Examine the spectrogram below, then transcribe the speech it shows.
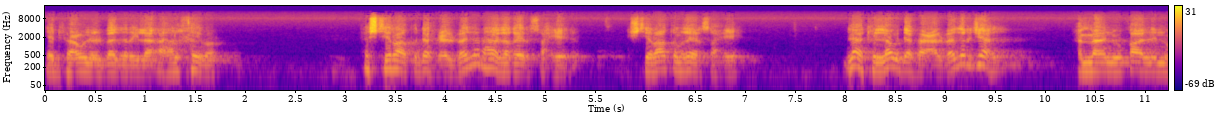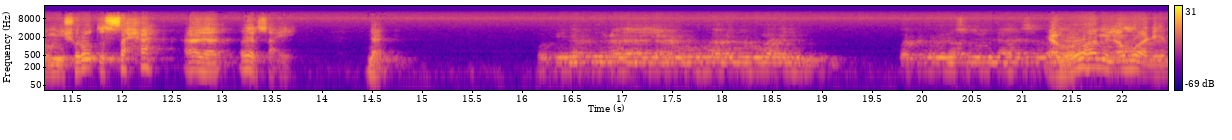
يدفعون البذر إلى أهل خيبر. فاشتراط دفع البذر هذا غير صحيح اشتراط غير صحيح. لكن لو دفع البذر جاز. أما أن يقال أنه من شروط الصحة هذا غير صحيح. نعم. وفي لفظ على أن يعمروها من أموالهم. الله صلى الله عليه وسلم يعمروها من أموالهم.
